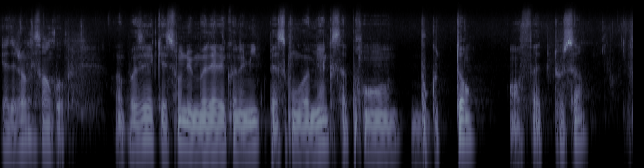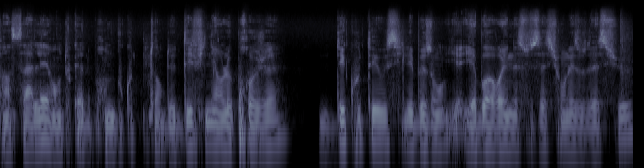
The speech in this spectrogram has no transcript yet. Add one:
il y a des gens qui sont en couple. On va poser la question du modèle économique parce qu'on voit bien que ça prend beaucoup de temps, en fait, tout ça. Enfin, ça a l'air en tout cas de prendre beaucoup de temps, de définir le projet, d'écouter aussi les besoins. Il y a beau avoir une association, les audacieux.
